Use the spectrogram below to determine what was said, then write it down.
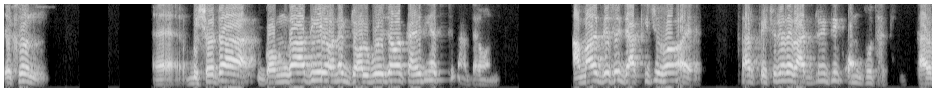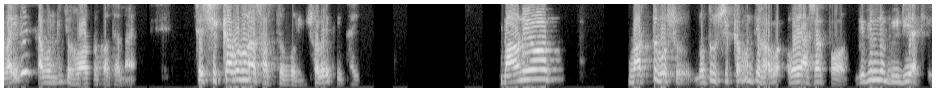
দেখুন বিষয়টা গঙ্গা দিয়ে অনেক জল বয়ে যাওয়ার কাহিনী আছে না তেমন? আমার দেশে যা কিছু হয়, তার পেছনে একটা রাজনৈতিক অঙ্ক থাকে। তার বাইরে এমন কিছু হওয়ার কথা নয়। সে শিক্ষা বলুন আর স্বাস্থ্য বলুন, সবই তাই। মাননীয় বার্ত বসু নতুন শিক্ষামন্ত্রী হয়ে আসার পর বিভিন্ন মিডিয়াকে,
